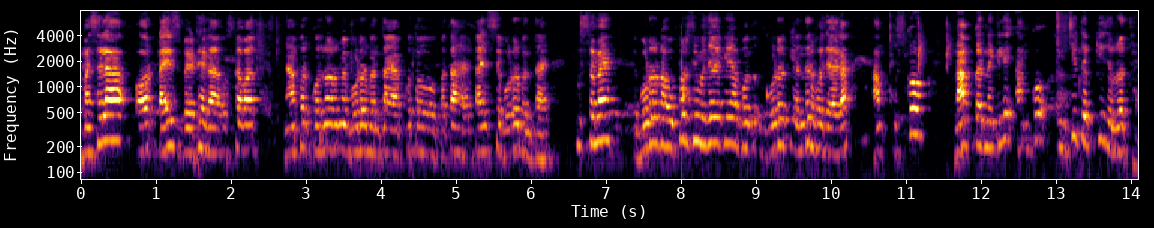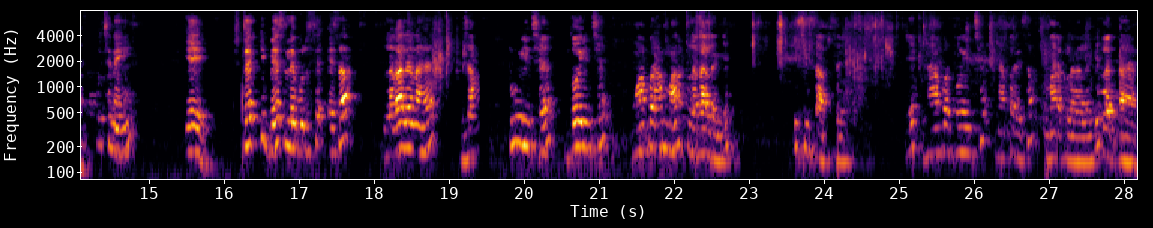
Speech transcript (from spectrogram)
मसला और टाइल्स बैठेगा, उसके बाद यहाँ पर कॉर्नर में बॉर्डर बनता है। आपको तो पता है टाइल्स से बॉर्डर बनता है। उस समय बॉर्डर का ऊपर से हो जाएगा या बॉर्डर के अंदर हो जाएगा। हम उसको नाप करने के लिए हमको इंची टेप की ज़रूरत है। कुछ नहीं, ये स्टेप की बेस लेवल से ऐसा लगा लेना है, जहाँ टू इंच है, दो इंच है, वहाँ पर हम मार्क लगा लेंगे, इस हिसाब से। एक, यहाँ पर दो इंच है, यहाँ पर ऐसा मार्क लगा लेंगे, लगता है।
